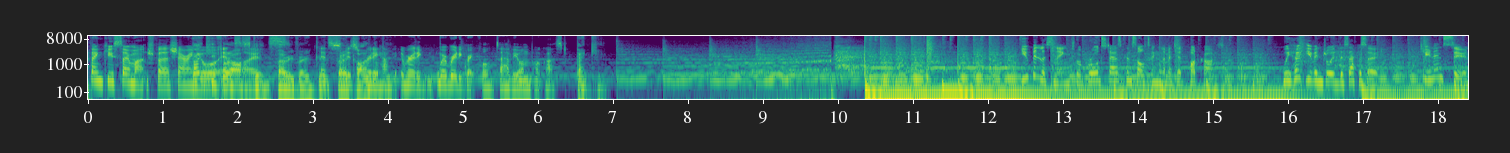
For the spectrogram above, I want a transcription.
Thank you so much for sharing Thank your you for insights. asking. Very, very good. It's, very it's kind really happy. you. Really, we're really grateful to have you on the podcast. Thank you. You've been listening to a Broadstairs Consulting Limited podcast. We hope you've enjoyed this episode. Tune in soon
